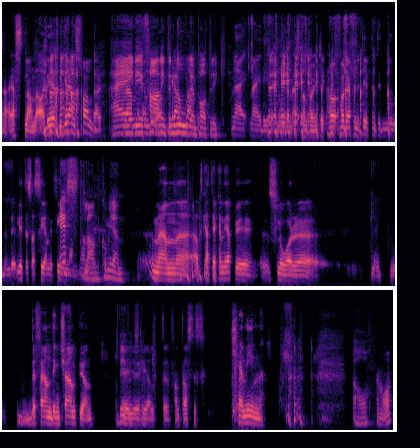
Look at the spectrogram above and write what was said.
ja, Estland. Ja, det är ett gränsfall där. Nej, men det är ändå, fan inte grannland. Norden, Patrik. Nej, nej, det är inte Norden. Estland hör, inte, hör, hör definitivt inte till Norden. Det är lite så semi-Finland. Men- Estland, kom igen. Men eh, att Katja Kanepi slår eh, defending champion Ja, det är, ju faktiskt stort. helt eh, fantastiskt. Kenin. Ja, Ja.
